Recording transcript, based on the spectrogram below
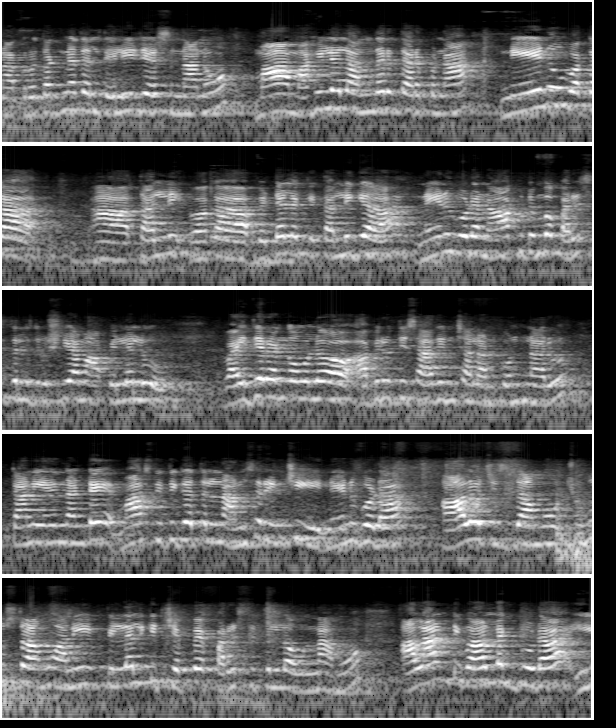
నా కృతజ్ఞతలు తెలియజేస్తున్నాను. మా మహిళలందరి తరపున నేను ఒక తల్లి ఒక బిడ్డలకి తల్లిగా నేను కూడా నా కుటుంబ పరిస్థితుల దృష్ట్యా మా పిల్లలు వైద్య రంగంలో అభివృద్ధి సాధించాలనుకుంటున్నారు. కానీ ఏంటంటే మా స్థితిగతులను అనుసరించి నేను కూడా ఆలోచిస్తాము చూస్తాము అని పిల్లలకి చెప్పే పరిస్థితుల్లో ఉన్నాము. అలాంటి వాళ్ళకి కూడా ఈ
